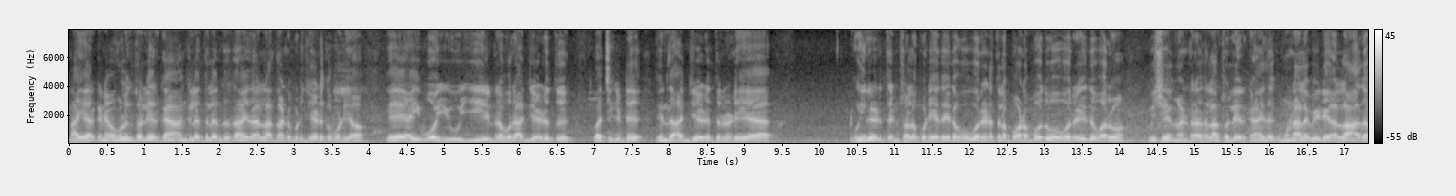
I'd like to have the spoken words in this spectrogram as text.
நான் ஏற்கனவே உங்களுக்கு சொல்லியிருக்கேன். ஆங்கிலத்திலேருந்து தான் இதெல்லாம் கண்டுபிடிச்சி எடுக்க முடியும். ஏஐஓயுஇன்ற ஒரு அஞ்சு எழுத்து வச்சுக்கிட்டு இந்த அஞ்சு எழுத்தினுடைய உயிர் எழுத்துன்னு சொல்லக்கூடியதை இதை ஒவ்வொரு இடத்துல போடும்போது ஒவ்வொரு இது வரும். விஷயங்கன்றதெல்லாம் சொல்லியிருக்கேன். இதுக்கு முன்னால் வீடியோலாம் அதை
